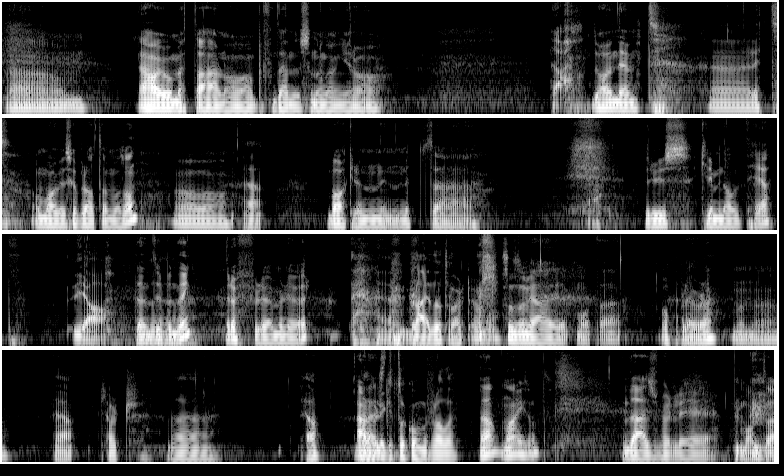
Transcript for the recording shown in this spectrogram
Um, jeg har jo møtt deg her nå på Fontenehuset noen ganger, og ja, du har jo nevnt eh, litt om hva vi skal prate om og sånn. Og Ja. bakgrunnen innen litt eh, ja, rus, kriminalitet, Ja, den typen ting. Røffere miljøer, blei det etter hvert. i sånn som jeg på en måte opplever det. Men uh... Ja, klart. Det, ja, det Er det- vel ikke til å komme fra det. ja, nei, ikke sant. Men det er jo selvfølgelig på en måte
